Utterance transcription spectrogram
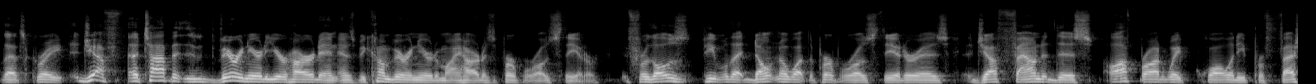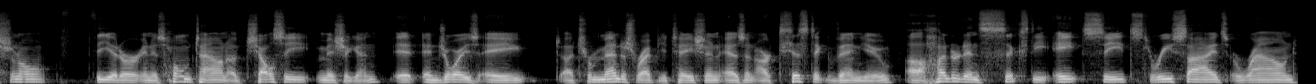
That's great. Jeff, a topic very near to your heart and has become very near to my heart is the Purple Rose Theater. For those people that don't know what the Purple Rose Theater is, Jeff founded this off Broadway quality professional theater in his hometown of Chelsea, Michigan. It enjoys a a tremendous reputation as an artistic venue, 168 seats, three sides around.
